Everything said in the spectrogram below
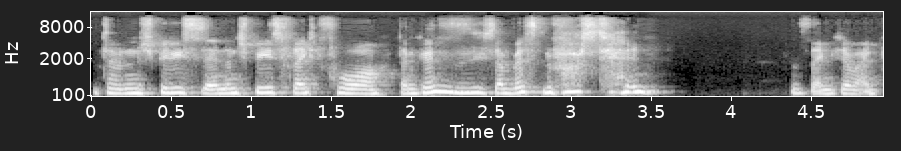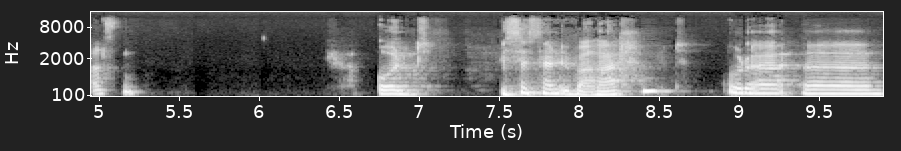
Dann spiele ich es spiel vielleicht vor. Dann können sie sich am besten vorstellen. Das ist eigentlich am einfachsten. Und ist das dann überraschend oder, äh,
